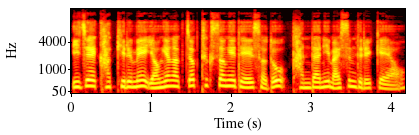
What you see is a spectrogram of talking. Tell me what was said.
이제 각 기름의 영양학적 특성에 대해서도 간단히 말씀드릴게요.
